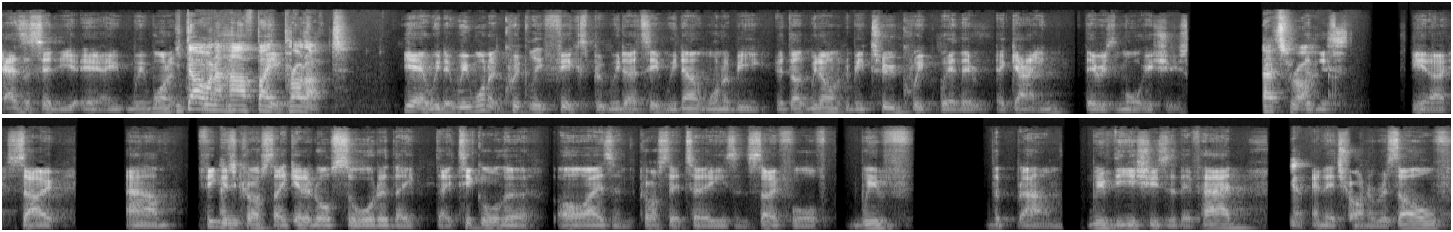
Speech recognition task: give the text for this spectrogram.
as I said, you, you know, we want it You don't want a half baked product. Yeah, we, we want it quickly fixed, but we don't see we don't want to be it we don't want it to be too quick where there again there is more issues. That's right. this, you know. So um, fingers And- crossed they get it all sorted. They they tick all the I's and cross their T's and so forth with the um, with the issues that they've had, Yep. and they're trying to resolve.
